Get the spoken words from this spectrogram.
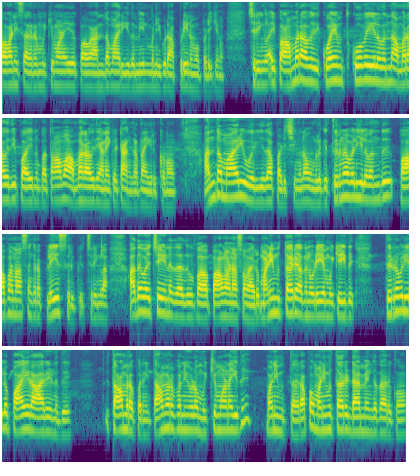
பவானி சாகர் முக்கியமான இது பவ அந்த மாதிரி இதை மீன் பண்ணி கூட அப்படியே நம்ம படிக்கணும். சரிங்களா? இப்போ அமராவதி கோயம்புத்தூர் கோவையில் வந்து அமராவதி பாயின்னு பார்த்தோம் ஆமாம் அமராவதி அணைக்கட்டு அங்கே தான் இருக்கணும். அந்த மாதிரி ஒரு இதாக படிச்சிங்கன்னா உங்களுக்கு திருநெல்வேலியில் வந்து பாபநாசங்கிற பிளேஸ் இருக்குது சரிங்களா? அதை வச்சே என்னது? அது பா பாபநாசம் ஆயிரும். மணிமுத்தாறு அதனுடைய முக்கிய இது. திருநெல்வேலியில் பாயிற ஆறு என்னது? தாமிரபரணி தாமிரபரணியோட முக்கியமான இது மணிமுத்தாறு. அப்போ மணிமுத்தாறு டேம் எங்கே தான் இருக்கும்?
